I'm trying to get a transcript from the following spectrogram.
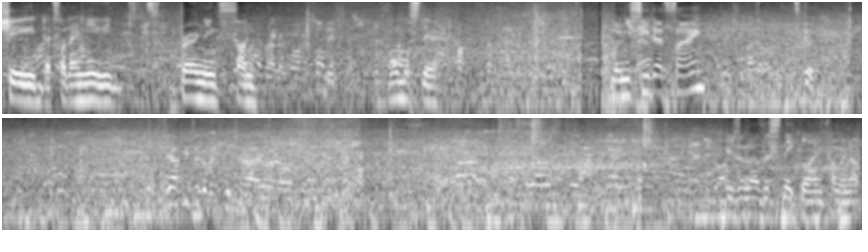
Shade, that's what I need. It's burning sun. Almost there. When you see that sign, it's good. Here's another snake line coming up.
